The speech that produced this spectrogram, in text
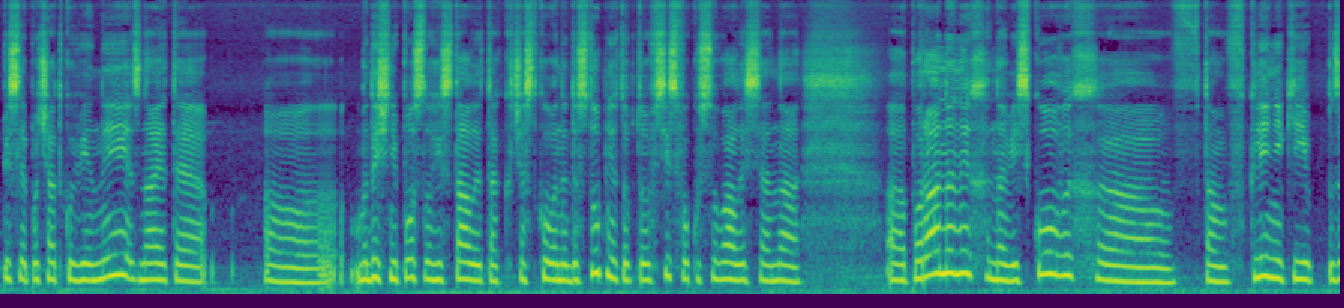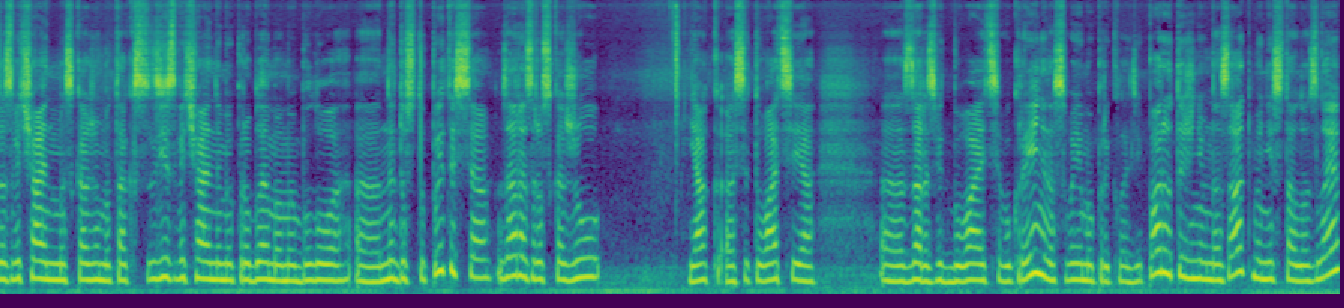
після початку війни, знаєте, е, медичні послуги стали так частково недоступні, тобто всі сфокусувалися на е, поранених, на військових. е, Там в клініки зазвичай, ми скажемо так, зі звичайними проблемами було е, не доступитися. Зараз розкажу, як ситуація зараз відбувається в Україні на своєму прикладі. Пару тижнів назад мені стало зле.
